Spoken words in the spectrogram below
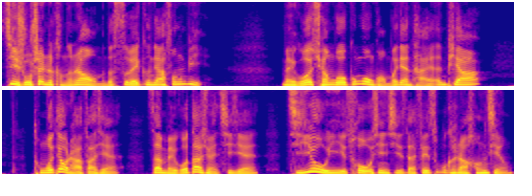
技术甚至可能让我们的思维更加封闭。美国全国公共广播电台 NPR 通过调查发现，在美国大选期间，极右翼错误信息在 Facebook 上横行。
